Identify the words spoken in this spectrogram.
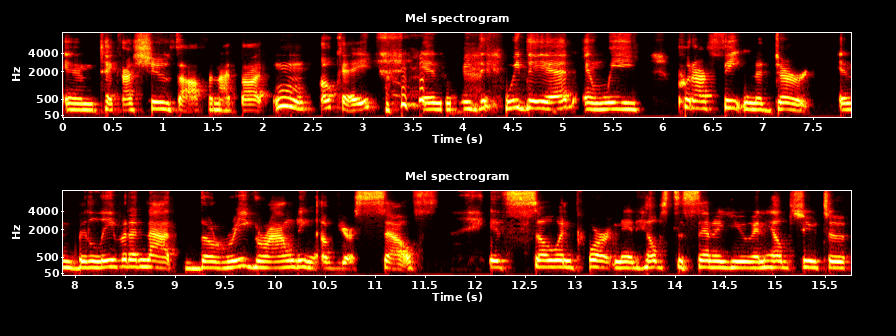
and take our shoes off. And I thought, mm, okay. and we did, we did, and we put our feet in the dirt. And believe it or not, the regrounding of yourself is so important. It helps to center you and helps you to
